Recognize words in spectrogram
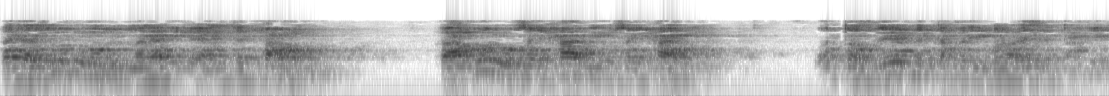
فتزودهم الملائكة يعني تدفعهم. فأقول صيحابي صيحابي والتصدير بالتقريب هنا ليس للتحقيق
